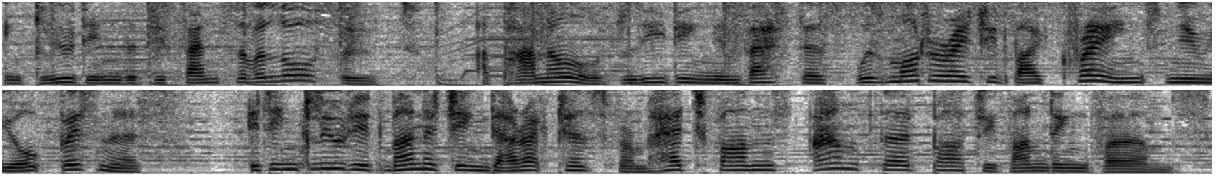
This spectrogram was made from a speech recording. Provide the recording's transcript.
including the defense of a lawsuit. A panel of leading investors was moderated by Crain's New York business. It included managing directors from hedge funds and third party funding firms.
